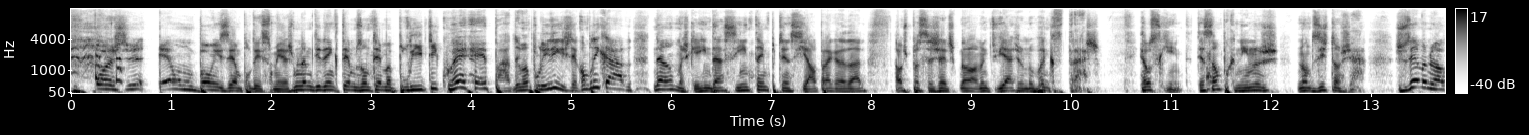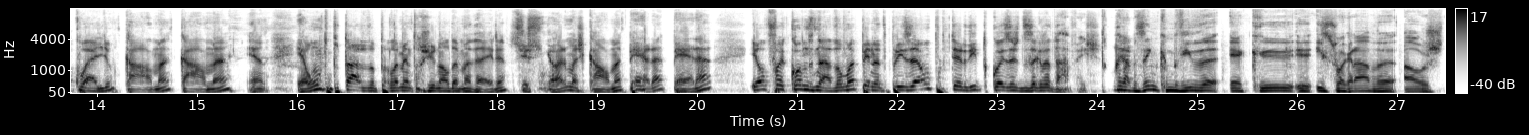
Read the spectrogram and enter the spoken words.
hoje é um bom exemplo disso mesmo, na medida em que temos um tema político, é, é pá, tema político, isto é complicado. Não, mas que ainda assim tem potencial para agradar aos passageiros que normalmente viajam no banco de trás. É o seguinte, atenção pequeninos, não desistam já. José Manuel Coelho, calma, calma, é, é um deputado do Parlamento Regional da Madeira, sim senhor, mas calma, pera, pera. Ele foi condenado a uma pena de prisão por ter dito coisas desagradáveis. Ricardo, mas em que medida é que eh, isso agrada aos,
